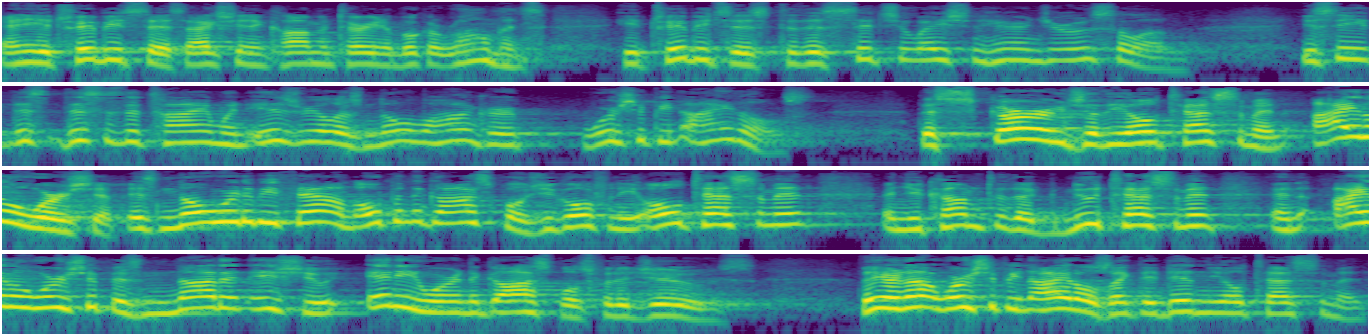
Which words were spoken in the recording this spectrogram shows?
And he attributes this, actually in a commentary in the book of Romans, he attributes this to this situation here in Jerusalem. You see, this, this is the time when Israel is no longer worshiping idols. The scourge of the Old Testament, idol worship, is nowhere to be found. Open the Gospels. You go from the Old Testament and you come to the New Testament and idol worship is not an issue anywhere in the Gospels for the Jews. They are not worshiping idols like they did in the Old Testament.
